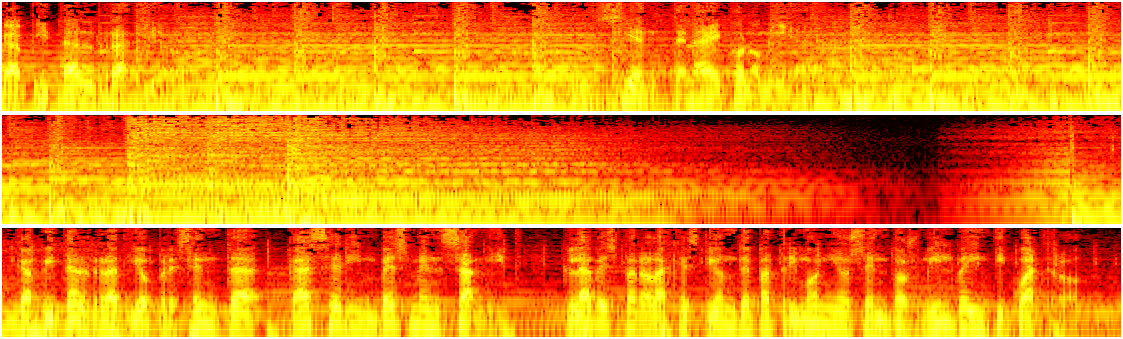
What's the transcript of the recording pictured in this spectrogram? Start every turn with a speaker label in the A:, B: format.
A: Capital Radio. Siente la economía. Capital Radio presenta Caser Investment Summit, claves para la gestión de patrimonios en 2024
